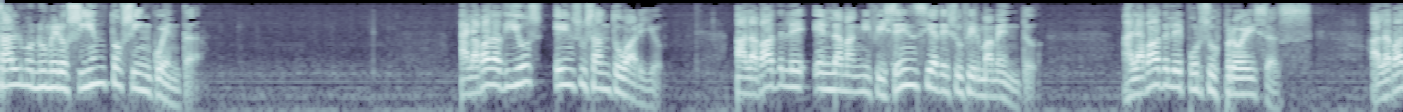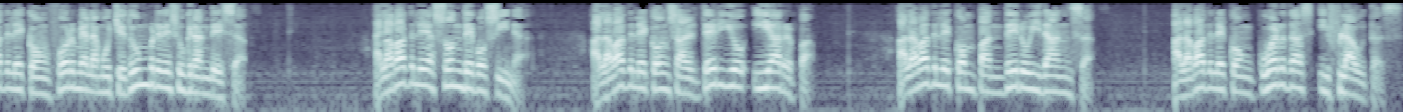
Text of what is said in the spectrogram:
Salmo número 150. Alabad a Dios en su santuario, alabadle en la magnificencia de su firmamento, alabadle por sus proezas, alabadle conforme a la muchedumbre de su grandeza, alabadle a son de bocina, alabadle con salterio y arpa, alabadle con pandero y danza, alabadle con cuerdas y flautas,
